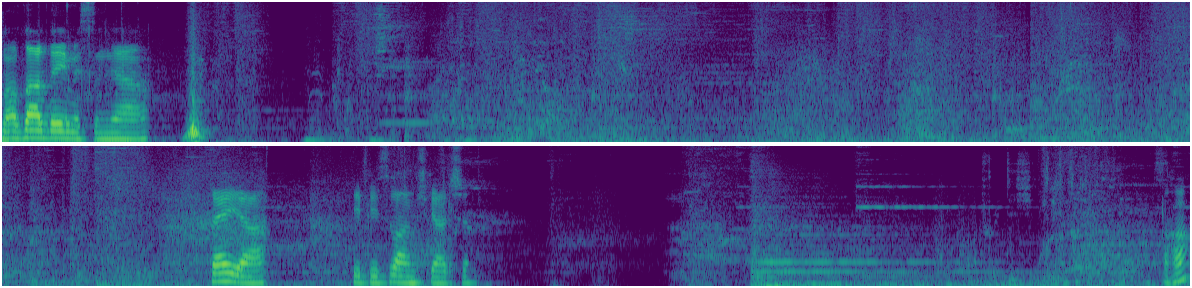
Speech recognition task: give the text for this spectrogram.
Nazar değmesin ya. Şey ya. TP'si varmış gerçi. Aha.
